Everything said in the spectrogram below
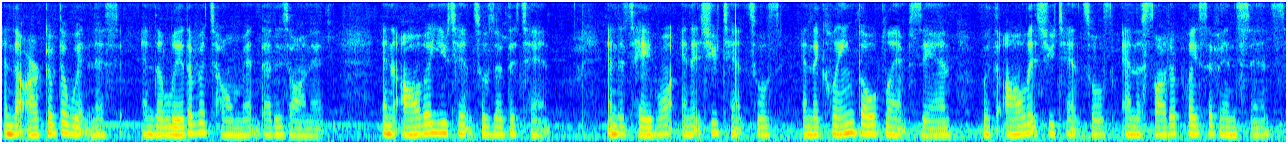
and the ark of the witness, and the lid of atonement that is on it, and all the utensils of the tent, and the table and its utensils, and the clean gold lampstand with all its utensils, and the slaughter place of incense,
